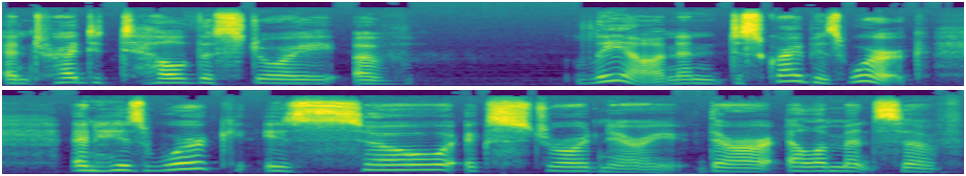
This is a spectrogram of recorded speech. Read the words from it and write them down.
and tried to tell the story of Leon and describe his work, and his work is so extraordinary. There are elements of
